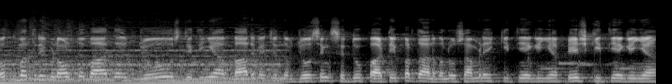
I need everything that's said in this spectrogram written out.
ਮੁੱਖ ਮੰਤਰੀ ਬਣਾਉਣ ਤੋਂ ਬਾਅਦ ਜੋ ਸਥਿਤੀਆਂ ਬਾਅਦ ਵਿੱਚ ਨਵਜੋਤ ਸਿੰਘ ਸਿੱਧੂ ਪਾਰਟੀ ਪ੍ਰਧਾਨ ਵੱਲੋਂ ਸਾਹਮਣੇ ਕੀਤੀਆਂ ਗਈਆਂ, ਪੇਸ਼ ਕੀਤੀਆਂ ਗਈਆਂ,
